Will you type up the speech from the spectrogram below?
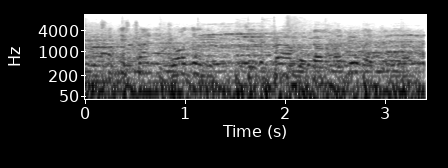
He's just trying to draw the lead. See, the crowd will go, I knew they'd do that.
